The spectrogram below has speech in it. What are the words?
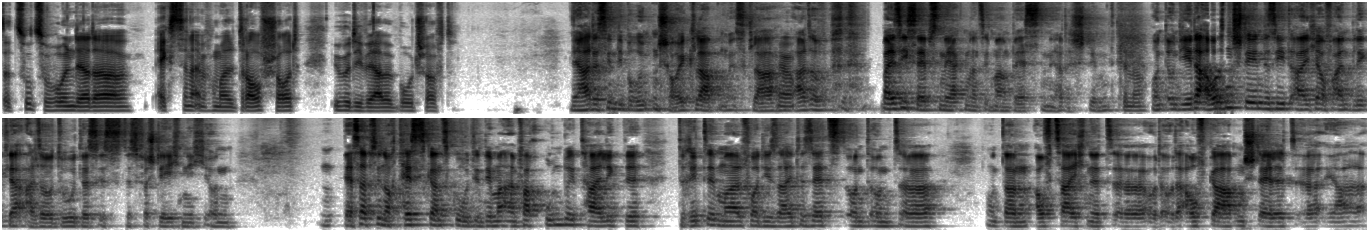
dazu zu holen, der da extern einfach mal drauf schaut über die Werbebotschaft. Ja, das sind die berühmten Scheuklappen, ist klar. Ja. Also bei sich selbst merkt man es immer am besten, ja, das stimmt. Genau. Und, und jeder Außenstehende sieht eigentlich auf einen Blick, ja, also du, das ist, das verstehe ich nicht. Und deshalb sind auch Tests ganz gut, indem man einfach unbeteiligte Dritte mal vor die Seite setzt und, und, äh, und dann aufzeichnet äh, oder, oder Aufgaben stellt. Äh, ja,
